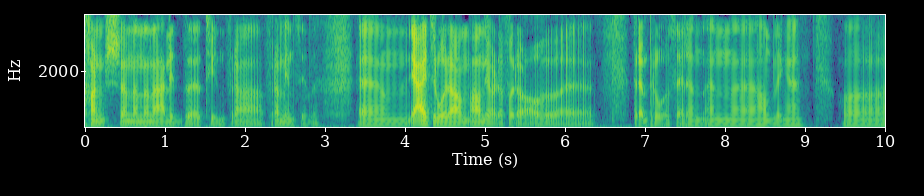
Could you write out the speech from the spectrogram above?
kanskje, men den er litt uh, tynn fra, fra, min side. Um, jeg tror han, han, gjør det for å uh, fremprovosere en, en uh, handling her. Og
